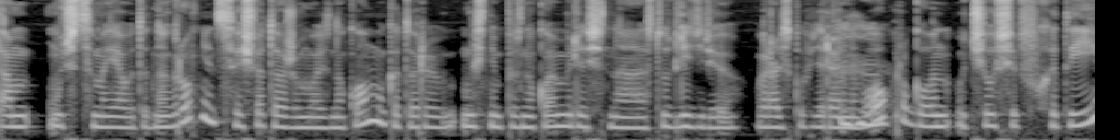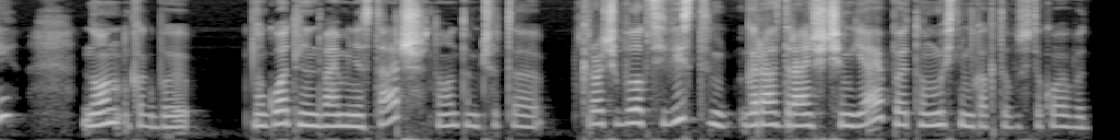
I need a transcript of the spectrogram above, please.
там учится моя вот одногруппница, еще тоже мой знакомый, который мы с ним познакомились на студ-лидере Уральского федерального mm-hmm. округа. Он учился в ХТИ, но он как бы на год или на два меня старше, но он там что-то Короче, был активистом гораздо раньше, чем я, и поэтому мы с ним как-то вот в такой вот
